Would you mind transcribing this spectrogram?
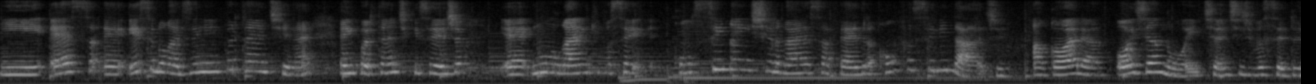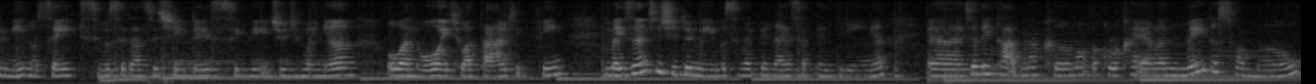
E essa, é, esse lugarzinho é importante, né? É importante que seja é, em um lugar em que você consiga enxergar essa pedra com facilidade. Agora, hoje à noite, antes de você dormir, não sei se você está assistindo esse vídeo de manhã ou à noite, ou à tarde, enfim. Mas antes de dormir, você vai pegar essa pedrinha, é, já deitado na cama, vai colocar ela no meio da sua mão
